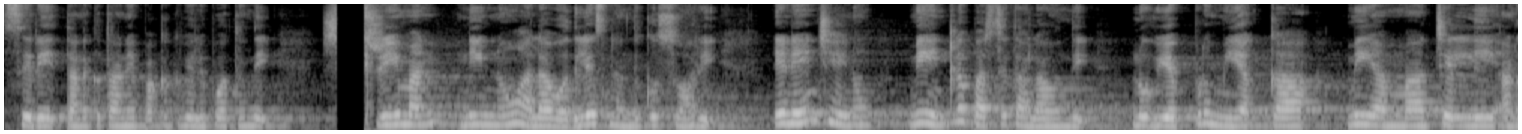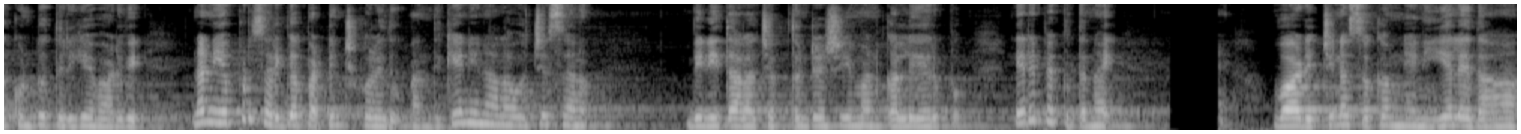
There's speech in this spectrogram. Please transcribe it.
సిరి తనకు తానే పక్కకు వెళ్ళిపోతుంది. శ్రీమన్ నిన్ను అలా వదిలేసినందుకు సారీ. నేనేం చేయను? మీ ఇంట్లో పరిస్థితి అలా ఉంది. నువ్వు ఎప్పుడు మీ అక్క మీ అమ్మ చెల్లి అనుకుంటూ తిరిగేవాడివి. నన్ను ఎప్పుడు సరిగ్గా పట్టించుకోలేదు. అందుకే నేను అలా వచ్చేసాను వినీత అలా చెప్తుంటే శ్రీమాన్ కళ్ళు ఎరుపు ఎరుపెక్కుతున్నాయి. వాడిచ్చిన సుఖం నేను ఇయ్యలేదా?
